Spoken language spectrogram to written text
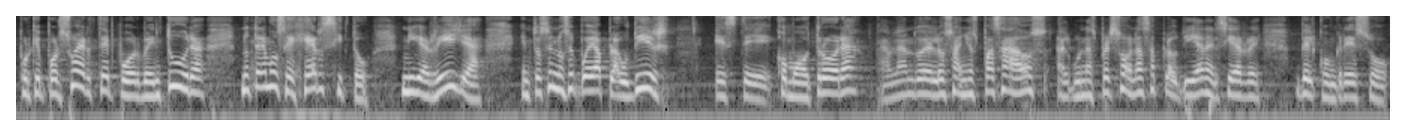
porque por suerte, por ventura, no tenemos ejército ni guerrilla, entonces no se puede aplaudir este, como otrora, hablando de los años pasados, algunas personas aplaudían el cierre del Congreso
